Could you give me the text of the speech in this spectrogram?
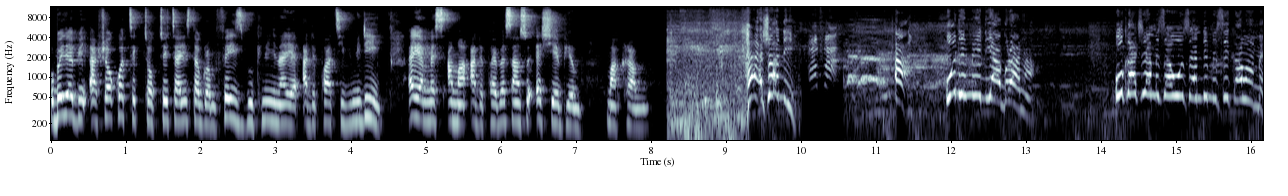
obeya bi ahwe ko tiktok twitter instagram facebook ni nyina ye adepa tv midi e ya mess ama adepa be san so e makram Hey, Johnny! di agorɔ ana wo ka kyerɛ me sɛ wo sɛ ndi me sika ma me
